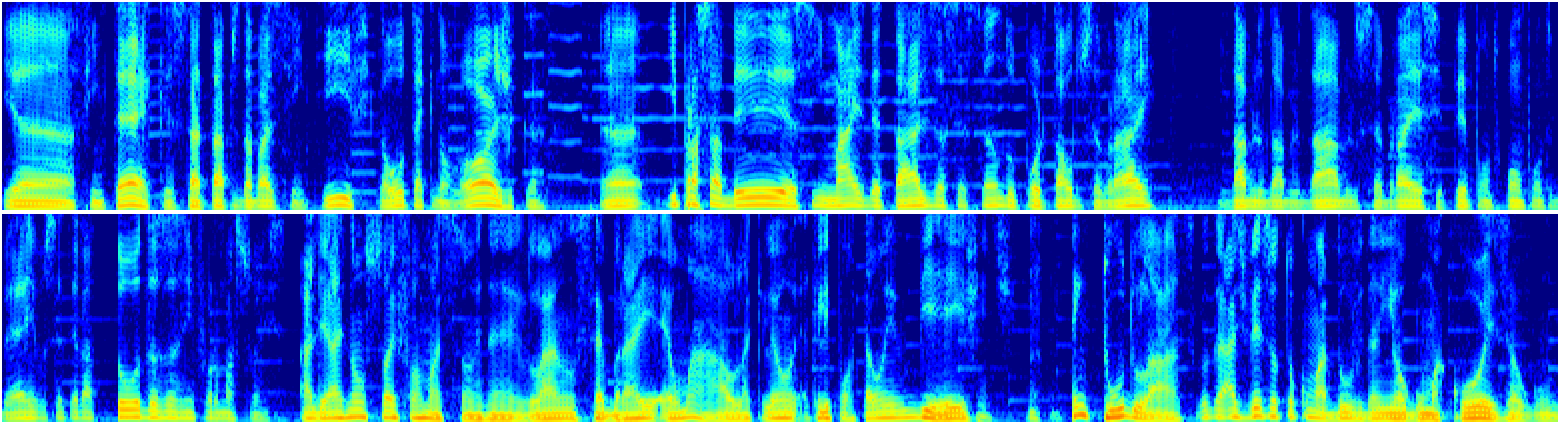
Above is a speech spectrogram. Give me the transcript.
E, ah, fintechs, startups da base científica ou tecnológica. Ah, e para saber assim, mais detalhes, acessando o portal do Sebrae, www.sebraesp.com.br, você terá todas as informações. Aliás, não só informações, né? Lá no Sebrae é uma aula, aquele, é um, aquele portal é um MBA, gente. Tem tudo lá. Às vezes eu tô com uma dúvida em alguma coisa, algum,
